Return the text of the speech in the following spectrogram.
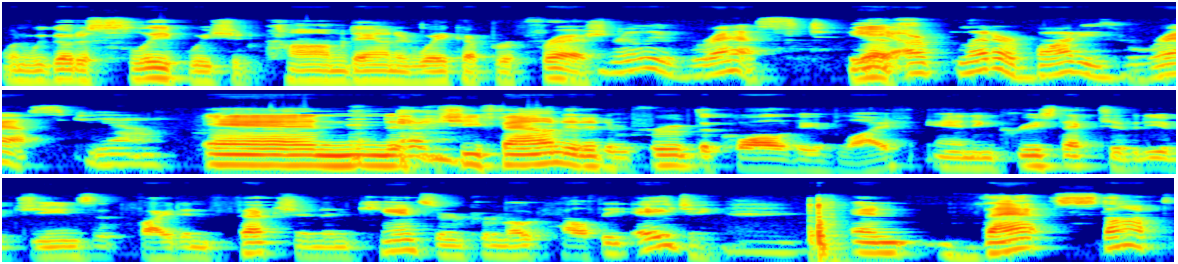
when we go to sleep, we should calm down and wake up refreshed. Really rest. Yes. Yeah, our, let our bodies rest. Yeah. And she found it had improved the quality of life and increased activity of genes that fight infection and cancer and promote healthy aging. Mm. And that stopped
